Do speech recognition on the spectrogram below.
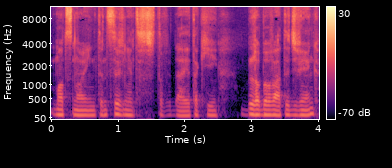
mocno i intensywnie, to, to wydaje taki blobowaty dźwięk.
